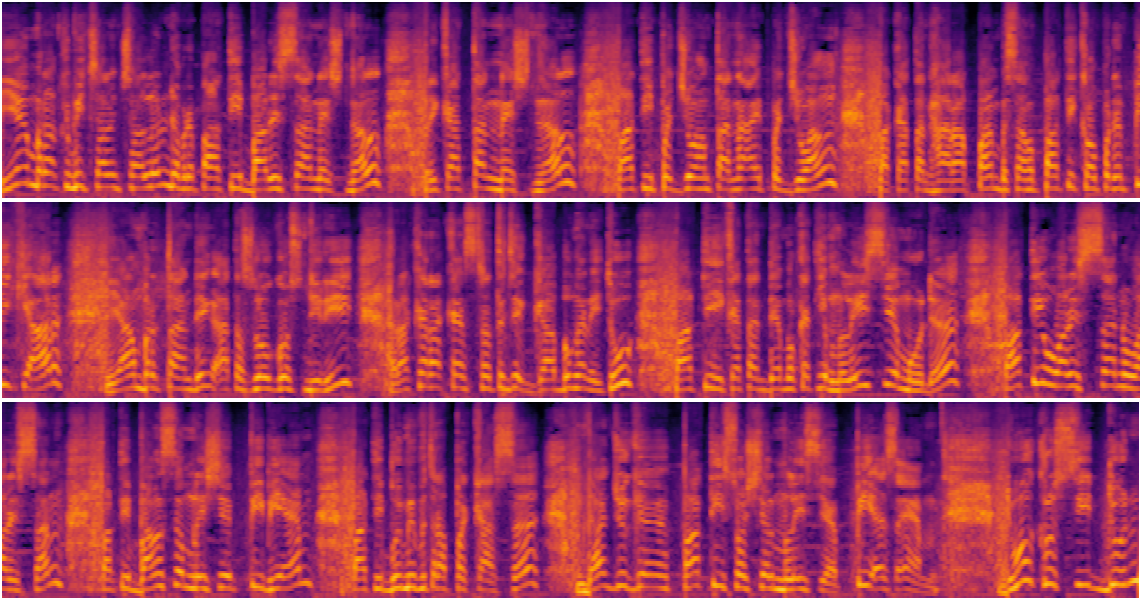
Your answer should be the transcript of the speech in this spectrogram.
Ia merangkumi calon-calon daripada Parti Barisan Nasional, Perikatan Nasional, Parti Pejuang Tanah Air Pejuang, Pakatan Harapan bersama Parti Komponen PKR yang bertanding atas logo sendiri, rakan-rakan strategik gabungan itu, Parti Ikatan Demokratik Malaysia Muda, Parti Warisan Warisan, Parti Bangsa Malaysia PBM, Parti Bumi Putera Perkasa dan juga Parti Sosial Malaysia PSM. Dua kerusi DUN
